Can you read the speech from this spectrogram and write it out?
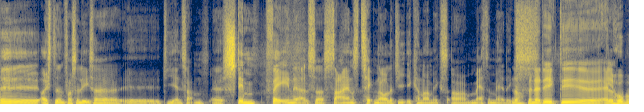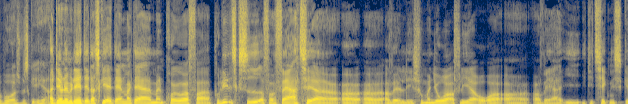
Øh, og i stedet for så læser øh, de alle sammen øh, STEM-fagene, altså Science, Technology, Economics og Mathematics. Nå, men er det ikke det, øh, alle håber på også vil ske her? Og det er nemlig det, det, der sker i Danmark, det er, at man prøver fra politisk side at få færre til at, at, at, at være læse humaniora og flere over at, at være i, i de tekniske,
